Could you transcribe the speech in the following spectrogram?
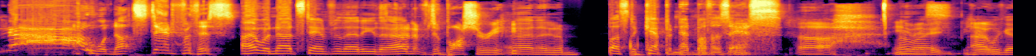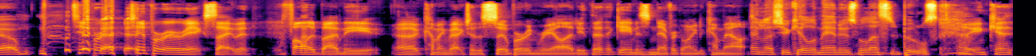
No! I will not stand for this I would not stand for that either. kind I'd, of debauchery. I'd uh, bust a cap in that mother's ass. Ugh. all right, here I- we go. Tempor- temporary excitement followed by me uh, coming back to the sobering reality that the game is never going to come out. Unless you kill a man who's molested poodles. Uh, in ca-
